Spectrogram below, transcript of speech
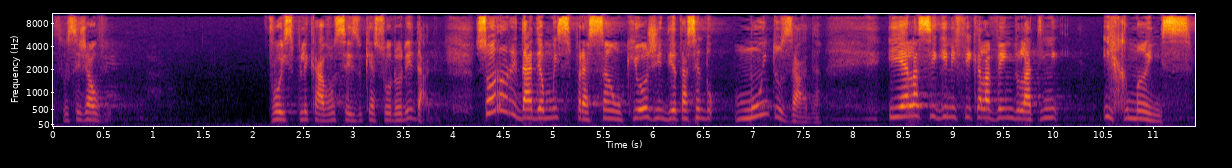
Se você já ouviu. Vou explicar a vocês o que é sororidade. Sororidade é uma expressão que hoje em dia está sendo muito usada. E ela significa, ela vem do latim irmãs.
